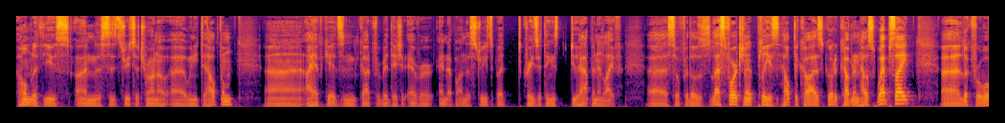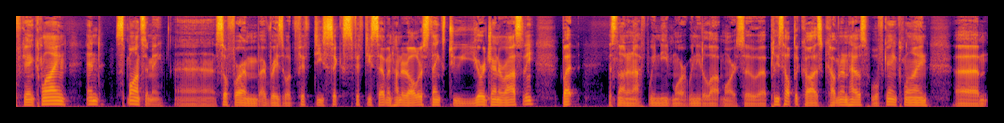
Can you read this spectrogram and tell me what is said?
homeless youth on the streets of Toronto. Uh, we need to help them. Uh, I have kids, and God forbid they should ever end up on the streets, but crazy things do happen in life. Uh, so, for those less fortunate, please help the cause. Go to Covenant House website, uh, look for Wolfgang Klein, and sponsor me. Uh, so far, I'm, I've raised about $5,600, $5,700 thanks to your generosity, but it's not enough. We need more. We need a lot more. So uh, please help the cause. Covenant House, Wolfgang Klein. Um,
